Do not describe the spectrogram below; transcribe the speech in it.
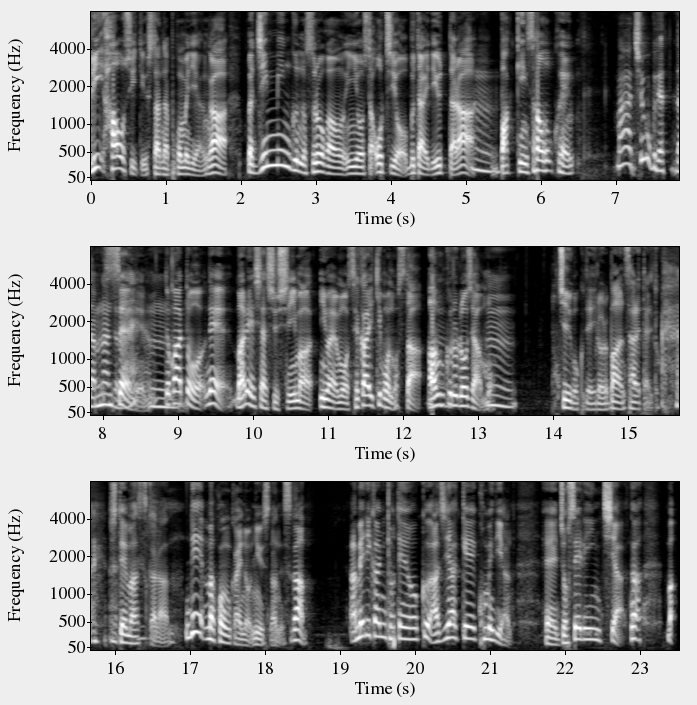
リ・ハオシーっていうスタンダップコメディアンが、まあ、人民軍のスローガンを引用したオチを舞台で言ったら、うん、罰金3億円。まあ中国でやってダメなんじゃない、ね。うん、とかあとねマレーシア出身今今やもう世界規模のスター、アンクル・ロジャーも、中国でいろいろバンされたりとかしてますから。で、まあ、今回のニュースなんですがアメリカに拠点を置くアジア系コメディアンえー、ジョセリン・チアが、ま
